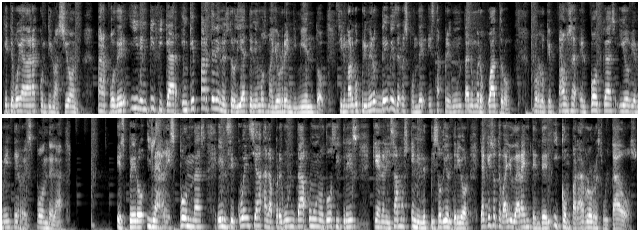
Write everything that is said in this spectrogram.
que te voy a dar a continuación para poder identificar en qué parte de nuestro día tenemos mayor rendimiento. Sin embargo, primero debes de responder esta pregunta número 4, por lo que pausa el podcast y obviamente respóndela. Espero y la respondas en secuencia a la pregunta 1, 2 y 3 que analizamos en el episodio anterior, ya que eso te va a ayudar a entender y comparar los resultados.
